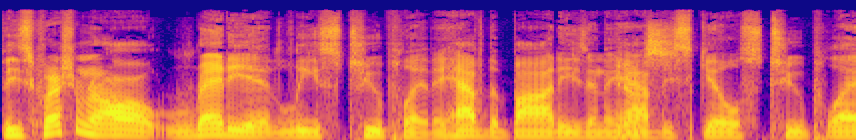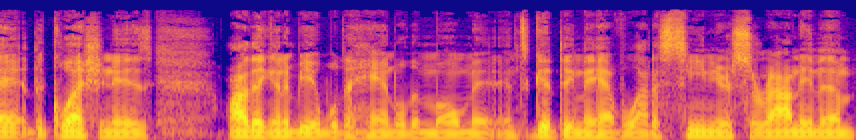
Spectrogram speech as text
These freshmen are all ready at least to play. They have the bodies and they have the skills to play. The question is, are they going to be able to handle the moment? It's a good thing they have a lot of seniors surrounding them.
